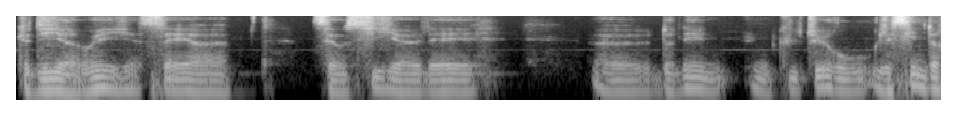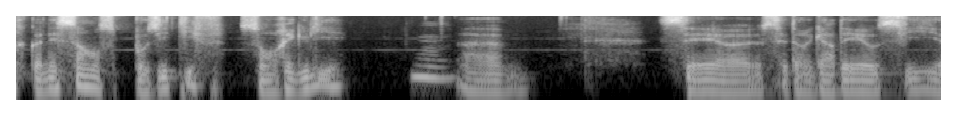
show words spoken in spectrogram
que dire Oui, c'est euh, aussi euh, les, euh, donner une, culture où les signes de reconnaissance positifs sont réguliers. Euh, euh, c'est de regarder aussi,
